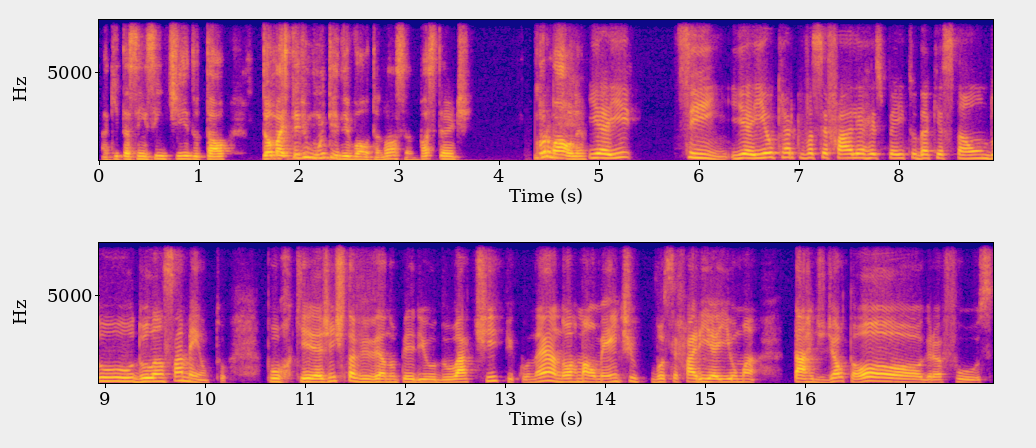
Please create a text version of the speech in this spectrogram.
aqui tá sem sentido tal. Então, mas teve muito ida e volta, nossa, bastante. Normal, né? E aí, Sim, e aí eu quero que você fale a respeito da questão do, do lançamento, porque a gente está vivendo um período atípico, né? Normalmente você faria aí uma tarde de autógrafos,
